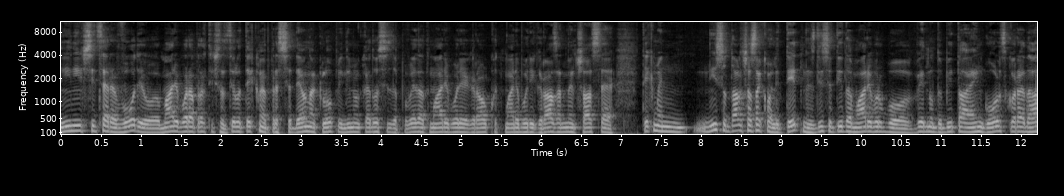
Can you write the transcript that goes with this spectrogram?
ni nič sicer vodil, Maribor je praktično celo tekme presedel na klopi, ni imel kaj dosti zapovedati. Maribor je igral kot Maribor igra zadnje čase. Tekme niso dalj časa kvalitetne, zdi se ti, da Maribor bo vedno dobil ta en gol, skoraj da.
